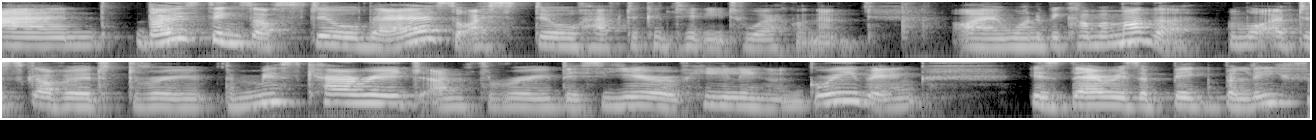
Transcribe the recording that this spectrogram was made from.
And those things are still there, so I still have to continue to work on them. I want to become a mother, and what I've discovered through the miscarriage and through this year of healing and grieving is there is a big belief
